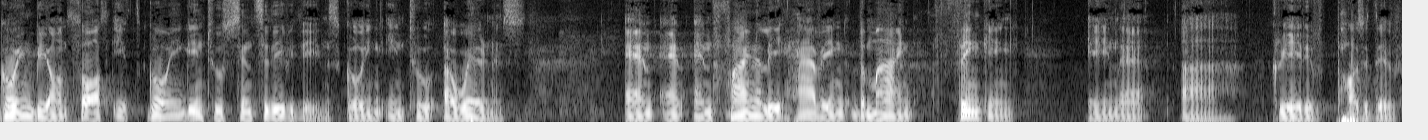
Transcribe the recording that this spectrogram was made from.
Going beyond thought, it's going into sensitivity, it's going into awareness. And, and, and finally, having the mind thinking in a, a creative, positive,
